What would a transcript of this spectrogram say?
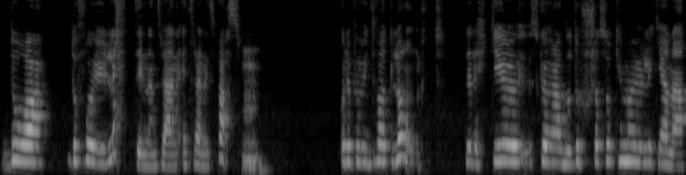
Då, då får jag ju lätt in en, trän- en träningspass. Mm. Och det behöver inte vara ett långt. Det räcker ju, ska jag ändå duscha så kan man ju lika gärna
